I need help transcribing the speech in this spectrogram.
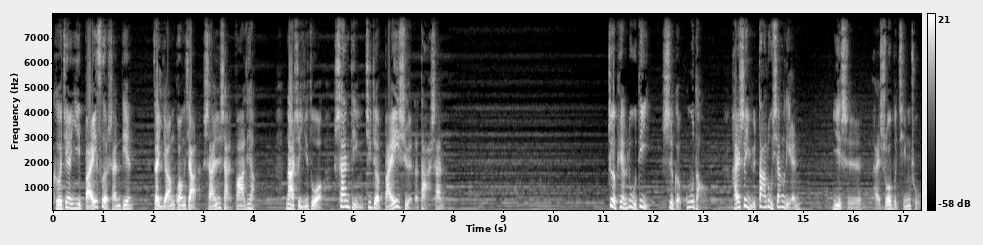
可见一白色山巅，在阳光下闪闪发亮，那是一座山顶积着白雪的大山。这片陆地是个孤岛，还是与大陆相连，一时还说不清楚。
